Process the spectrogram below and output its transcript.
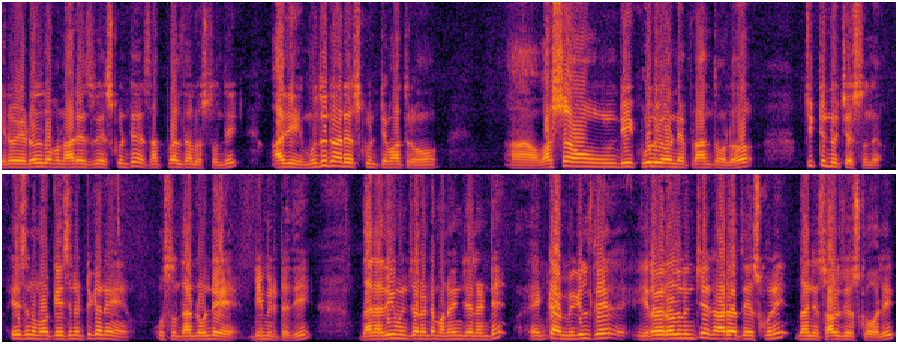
ఇరవై ఏడు రోజుల నారేసు వేసుకుంటే సత్ఫలితాలు వస్తుంది. అది ముదురు నారేసుకుంటే మాత్రం వర్షం ఉండి కూల్గా ఉండే ప్రాంతంలో చిట్టుని వచ్చేస్తుంది. వేసిన మొక్క వేసినట్టుగానే వస్తుంది. దాంట్లో ఉండే డిమిరిట్ అది. దాన్ని అధిగమించాలంటే మనం ఏం చేయాలంటే ఇంకా మిగిలితే ఇరవై రోజుల నుంచే నారేత వేసుకుని దాన్ని సాగు చేసుకోవాలి.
